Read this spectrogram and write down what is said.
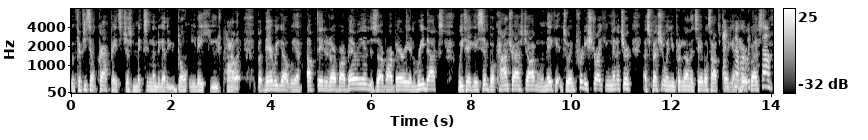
with 50 cent craft paints, just mixing them together. You don't need a huge palette. But there we go. We have updated our Barbarian. This is our Barbarian Redux. We take a simple contrast job and we make it into a pretty striking miniature, especially when you put it on the tabletop to play and again Hero it with your Quest.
